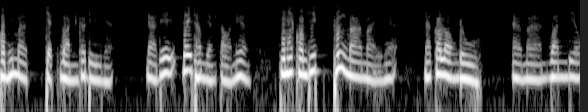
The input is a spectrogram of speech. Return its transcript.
คนที่มาเจ็ดวันก็ดีเนี่ย นะได้ได้ทำอย่างต่อเนื่อง ทีนี้คนที่เพิ่งมาใหม่เนี่ยนะก็ลองดูนะมาวันเดียว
